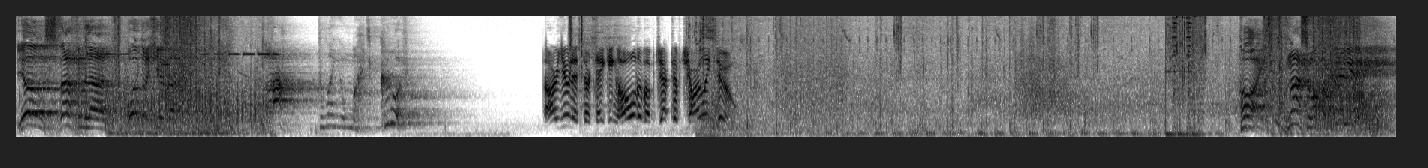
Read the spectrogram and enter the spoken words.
Jungs, Waffenladen! Holt euch hier was! Твою мать, кровь! units are taking hold of objective Charlie 2. Hi. Нашего подстрелили!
